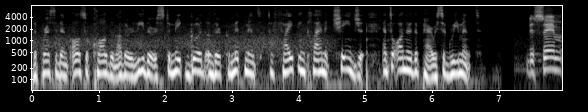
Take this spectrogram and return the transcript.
The president also called on other leaders to make good on their commitment to fighting climate change and to honor the Paris Agreement the same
